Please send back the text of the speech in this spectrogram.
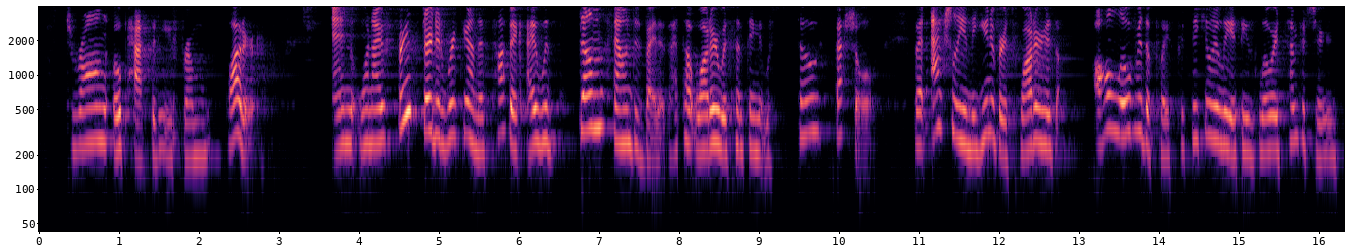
strong opacity from water. And when I first started working on this topic, I was dumbfounded by this. I thought water was something that was so special. But actually, in the universe, water is all over the place, particularly at these lower temperatures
